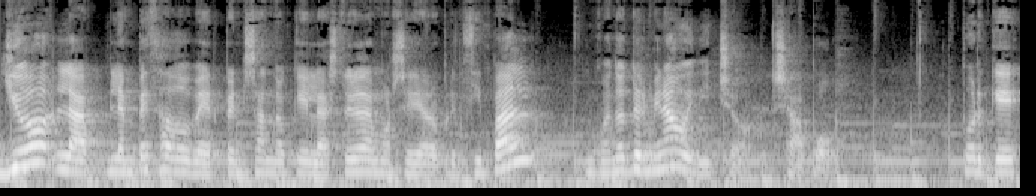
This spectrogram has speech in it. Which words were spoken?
yo la, he empezado a ver pensando que la historia de amor sería lo principal cuando he terminado he dicho, chapo. Porque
